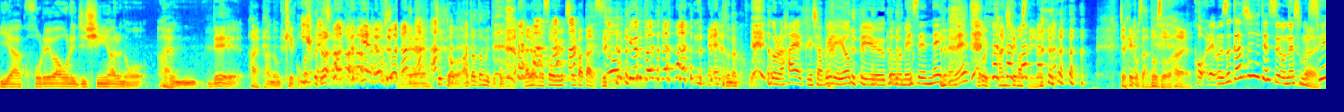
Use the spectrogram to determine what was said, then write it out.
いやこれは俺自信あるのあるんで、はい。あの稽古から、ね、ちょっと温めてこうかな。るほど、そういう、そういうパターンですね。そういうパターンね。となくこうこれ早く喋れよっていうこの目線ね 今ね。すごい感じてますね、今。じゃあ、けいこさん、どうぞ。はい。これ難しいですよね。そのはい。成功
